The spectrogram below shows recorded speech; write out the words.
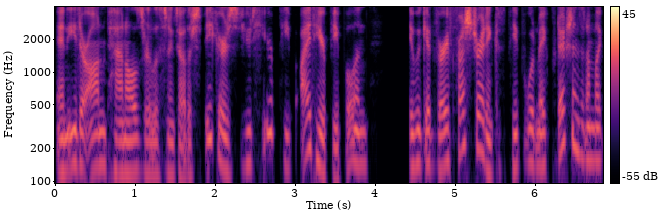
And either on panels or listening to other speakers, you'd hear people, I'd hear people, and it would get very frustrating because people would make predictions and I'm like,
